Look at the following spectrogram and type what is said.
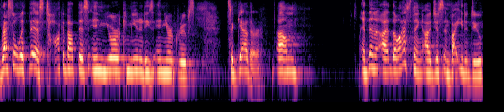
wrestle with this, talk about this in your communities, in your groups together. Um, and then uh, the last thing I would just invite you to do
